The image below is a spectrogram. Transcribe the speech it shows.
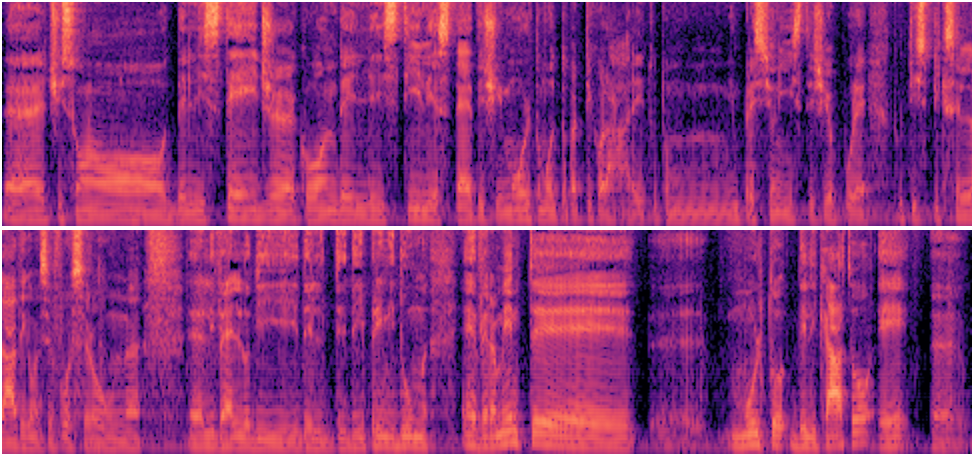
eh, ci sono degli stage con degli stili estetici molto molto particolari, tutto un- impressionistici oppure tutti spixellati come se fossero un eh, livello di- del- di- dei primi Doom. È veramente eh, molto delicato e eh,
